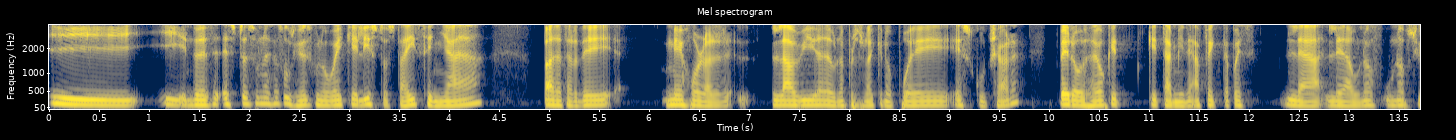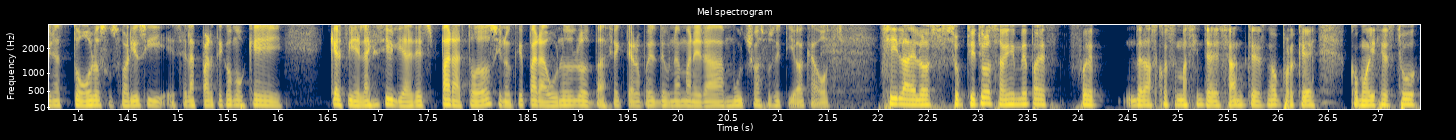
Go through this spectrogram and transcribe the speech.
Y, y entonces esto es una de esas funciones que uno ve que listo, está diseñada para tratar de mejorar la vida de una persona que no puede escuchar, pero es algo que, que también afecta, pues la, le da una, una, opción a todos los usuarios y esa es la parte como que, que al final la accesibilidad es para todos, sino que para unos los va a afectar pues de una manera mucho más positiva que a otros. Sí, la de los subtítulos a mí me parece fue de las cosas más interesantes, ¿no? Porque como dices tú,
